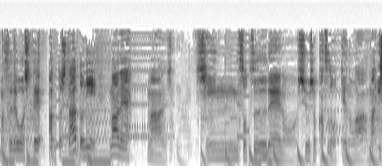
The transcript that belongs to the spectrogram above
まあ、それをして、あとした後に、まあね、まあ、新卒での就職活動っていうのは、まあ一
